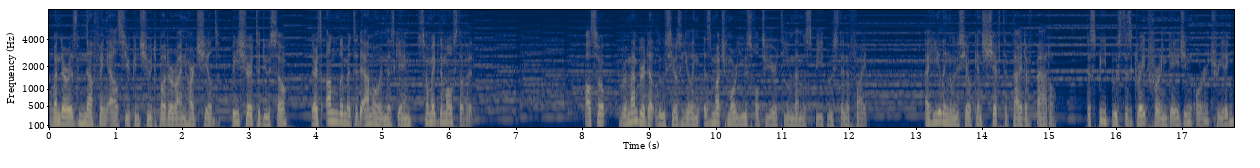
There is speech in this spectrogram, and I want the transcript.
when there is nothing else you can shoot but a Reinhardt shield, be sure to do so. There's unlimited ammo in this game, so make the most of it. Also, remember that Lucio's healing is much more useful to your team than the speed boost in a fight. A healing Lucio can shift the tide of battle. The speed boost is great for engaging or retreating,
